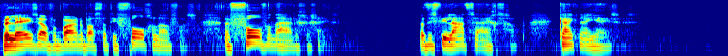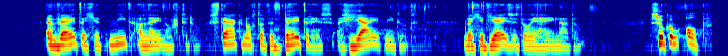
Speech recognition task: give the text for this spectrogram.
We lezen over Barnabas dat hij vol geloof was en vol van de Heilige Geest. Dat is die laatste eigenschap. Kijk naar Jezus. En weet dat je het niet alleen hoeft te doen. Sterker nog, dat het beter is als jij het niet doet. Omdat je het Jezus door je heen laat doen. Zoek hem op.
